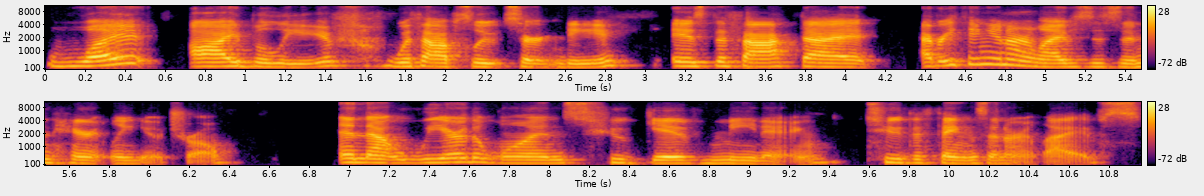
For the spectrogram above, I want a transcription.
what i believe with absolute certainty is the fact that everything in our lives is inherently neutral and that we are the ones who give meaning to the things in our lives.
